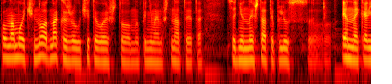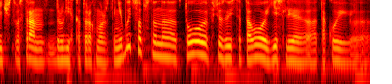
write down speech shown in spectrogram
полномочий, но однако же, учитывая, что мы понимаем, что НАТО это Соединенные Штаты плюс э, энное количество стран, других которых может и не быть, собственно, то все зависит от того, есть ли э, такой э,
